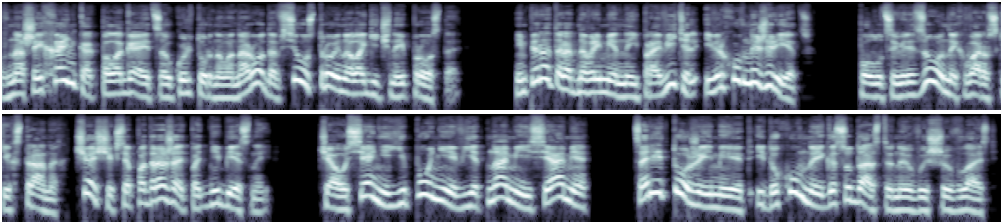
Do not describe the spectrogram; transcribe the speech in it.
В нашей Хань, как полагается у культурного народа, все устроено логично и просто. Император одновременно и правитель, и верховный жрец. В полуцивилизованных варварских странах, чащихся подражать Поднебесной, Чаосяне, Японии, Вьетнаме и Сиаме, цари тоже имеют и духовную, и государственную высшую власть.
